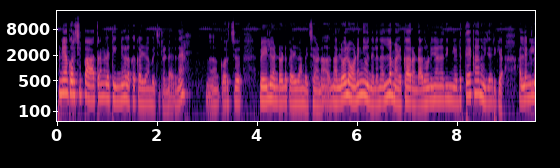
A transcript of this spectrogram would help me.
പിന്നെ ഞാൻ കുറച്ച് പാത്രങ്ങൾ ടിന്നുകളൊക്കെ കഴുകാൻ വെച്ചിട്ടുണ്ടായിരുന്നേ. കുറച്ച് വെയിൽ കണ്ടുകൊണ്ട് കഴുകാൻ വെച്ചതാണ്. അത് നല്ലപോലെ ഉണങ്ങിയൊന്നുമില്ല നല്ല മഴക്കാറുണ്ട്. അതുകൊണ്ട് ഞാനത് ഇങ്ങനെ എടുത്തേക്കാമെന്ന് വിചാരിക്കുക അല്ലെങ്കിൽ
